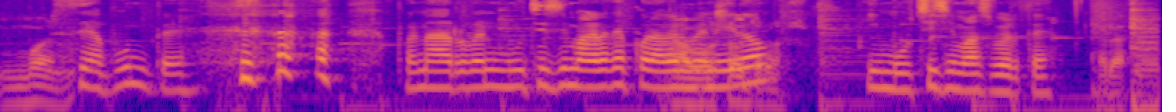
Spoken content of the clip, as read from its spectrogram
bueno, se apunte. pues nada, Rubén, muchísimas gracias por haber A venido vosotros. y muchísima suerte. gracias.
